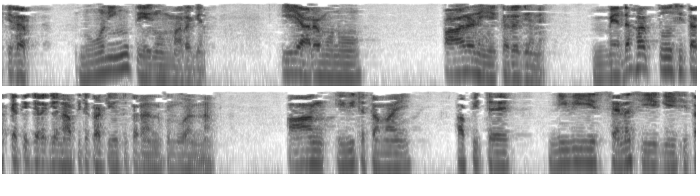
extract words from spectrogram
කියලා නුවණින් තේරුම් අරගෙන ඒ අරමුණු පාලනය කරගෙන මෙදහත් වූ සිතක් ඇති කරගෙන අපිට කටයුතු කරන්න පුළුවන් නම් ආන් එවිට තමයි අපිට නිවි සැනසීගේ සිතක්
